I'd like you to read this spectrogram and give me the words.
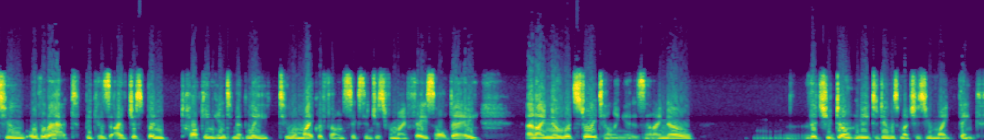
to overact because I've just been talking intimately to a microphone six inches from my face all day. And I know what storytelling is, and I know that you don't need to do as much as you might think.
